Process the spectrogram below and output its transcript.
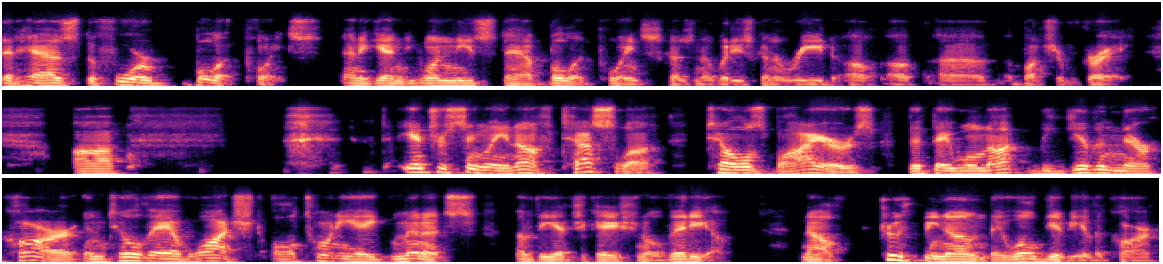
that has the four bullet points. And again, one needs to have bullet points because nobody's going to read a, a, a, bunch of gray. Uh, interestingly enough, Tesla tells buyers that they will not be given their car until they have watched all 28 minutes of the educational video. Now, truth be known, they will give you the car,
